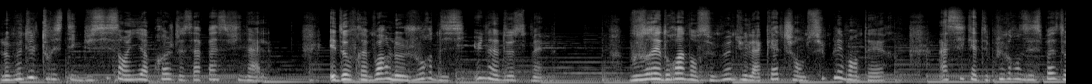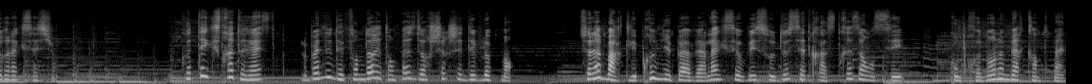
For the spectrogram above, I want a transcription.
le module touristique du 600i approche de sa phase finale et devrait voir le jour d'ici une à deux semaines. Vous aurez droit dans ce module à 4 chambres supplémentaires ainsi qu'à des plus grands espaces de relaxation. Côté extraterrestre, le panneau Defender est en phase de recherche et développement. Cela marque les premiers pas vers l'accès aux vaisseaux de cette race très avancée, comprenant le Mercantman.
